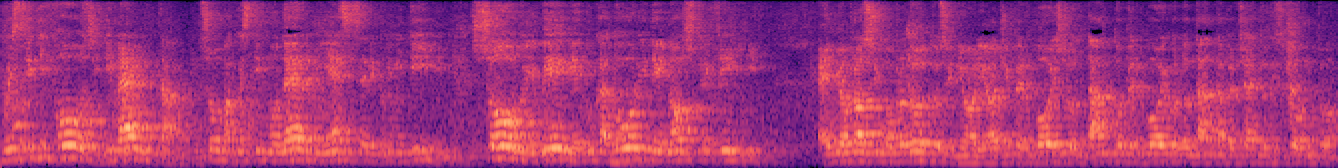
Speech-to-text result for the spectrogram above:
Questi tifosi diventano, insomma, questi moderni esseri primitivi, sono i veri educatori dei nostri figli è il mio prossimo prodotto, signori, oggi per voi, soltanto per voi con l'80% di sconto.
